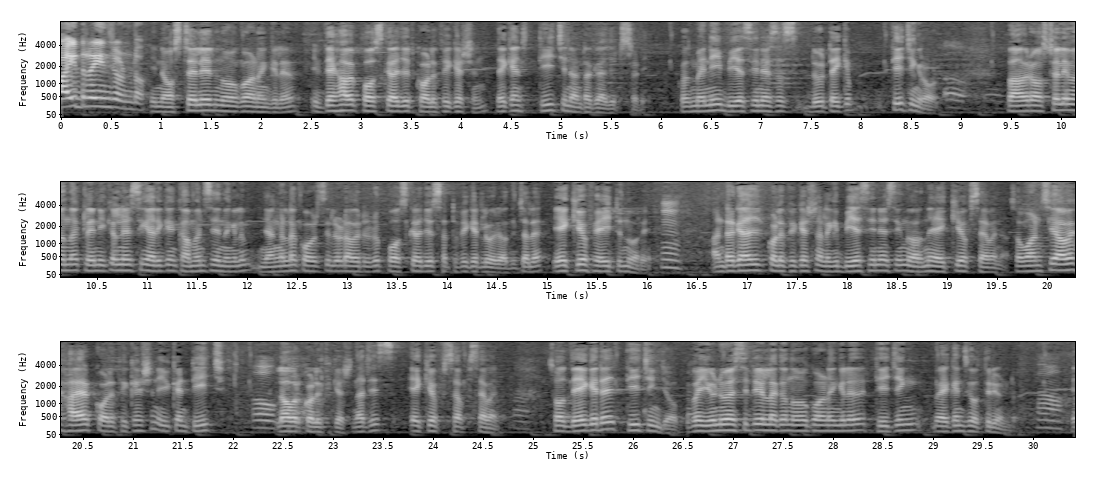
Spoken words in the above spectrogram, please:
വൈഡ് റേഞ്ച് ഉണ്ടോ? ഇൻ ഓസ്ട്രേലിയയിൽ നോക്കുവാണെങ്കിൽ if they have a postgraduate qualification they can teach in undergraduate study because many B S C nurses do take teaching role അപ്പോൾ അവർ ഓസ്ട്രേലിയ വന്ന ക്ലിനിക്കൽ നഴ്സിംഗ് ആയിരിക്കും കമൻസ് ചെയ്യുന്നെങ്കിലും ഞങ്ങളുടെ കോഴ്സിലൂടെ അവരൊരു പോസ്റ്റ് ഗ്രാജുവേറ്റ് സർട്ടിഫിക്കറ്റിൽ വരും. എന്ന് വെച്ചാൽ എ ക്യു ഓഫ് എയ്റ്റ് എന്ന് പറയും. അണ്ടർ ഗ്രാജുവേറ്റ് ക്വാളിഫിക്കേഷൻ അല്ലെങ്കിൽ ബി എസ് സി നഴ്സിംഗ് എന്ന് പറഞ്ഞാൽ A Q of seven so once you have a higher qualification you can teach lower qualification that is A Q of seven so they get a teaching job ഇപ്പൊ യൂണിവേഴ്സിറ്റികളിലൊക്കെ നോക്കുവാണെങ്കിൽ teaching vacancy ഒത്തിരി ഉണ്ട്.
